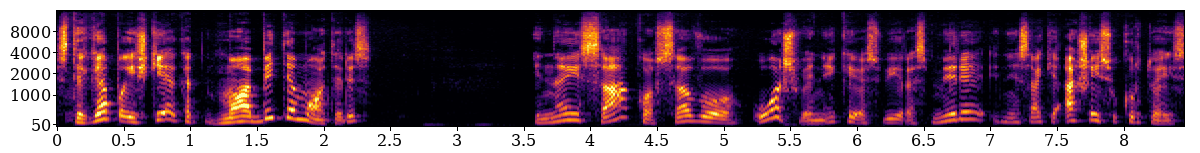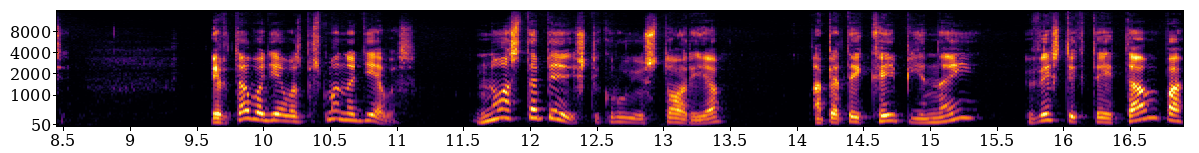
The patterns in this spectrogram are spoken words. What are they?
staiga paaiškėja, kad Moabitė moteris, jinai sako savo uošvenį, kai jos vyras mirė, jinai sakė, aš eisiu, kur tu eisi. Ir tavo dievas bus mano dievas. Nuostabi iš tikrųjų istorija apie tai, kaip jinai vis tik tai tampa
